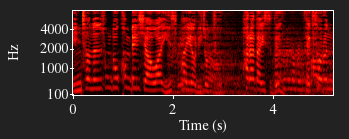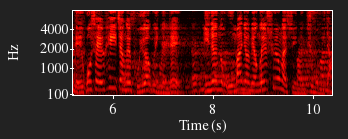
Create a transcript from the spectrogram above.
인천은 송도 컨벤시아와 인스파이어 리조트, 파라다이스 등 134곳의 회의장을 보유하고 있는데 이는 5만여 명을 수용할 수 있는 규모입니다.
